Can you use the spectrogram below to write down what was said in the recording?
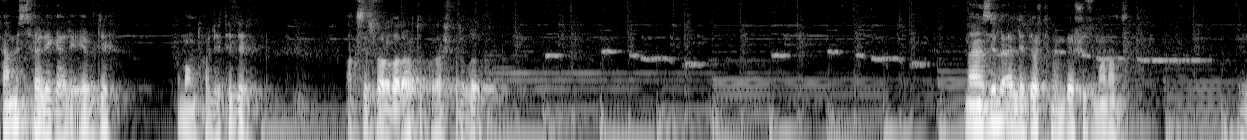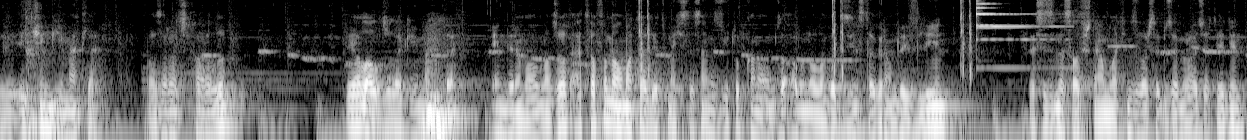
Təmiz səliqəli evdir. Hamam tualetidir. Aksesuarlar artıq quraşdırılıb. Mənzil 54500 manat ilkin qiymətlə bazara çıxarılıb. Real alıcıda qiymətdə endirim olunacaq. Ətraflı məlumat əldə etmək istəsəniz YouTube kanalımıza abunə olun və bizi Instagramda izləyin. Və sizin də satışda əmlakınız varsa bizə müraciət edin.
